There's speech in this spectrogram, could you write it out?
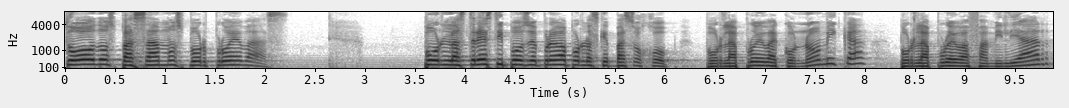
Todos pasamos por pruebas. Por los tres tipos de prueba por las que pasó Job. Por la prueba económica, por la prueba familiar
